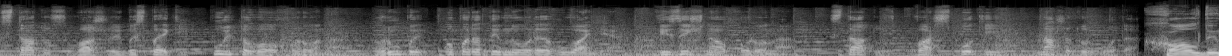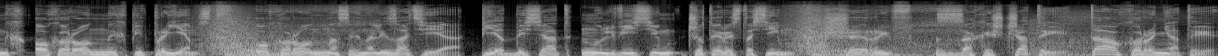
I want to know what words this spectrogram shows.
статус вашої безпеки, пультова охорона, групи оперативного реагування, фізична охорона, статус ваш спокій, наша турбота. Холдинг охоронних підприємств. Охоронна сигналізація 50 08 407. Шериф захищати та охороняти.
